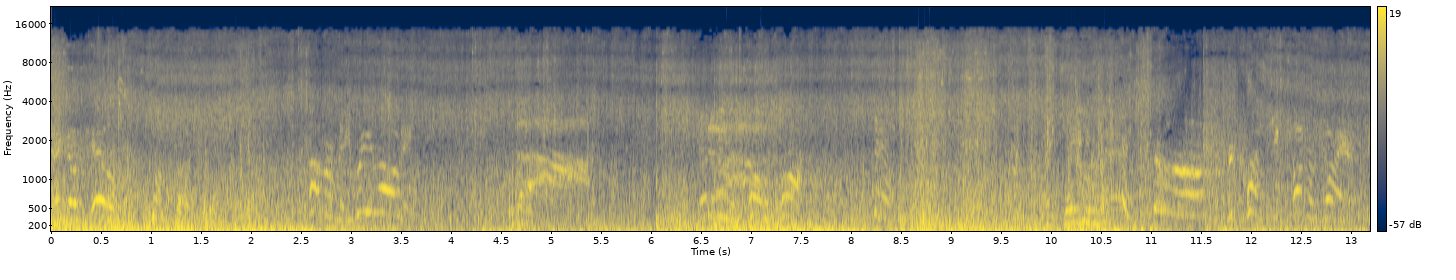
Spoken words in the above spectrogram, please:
Tango kill! Cover me! Reloading! Enemy at 12 o'clock! Damn! I'm changing mags! Requesting cover fire!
